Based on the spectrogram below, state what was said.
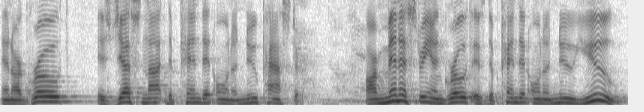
and our growth is just not dependent on a new pastor. Our ministry and growth is dependent on a new you.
